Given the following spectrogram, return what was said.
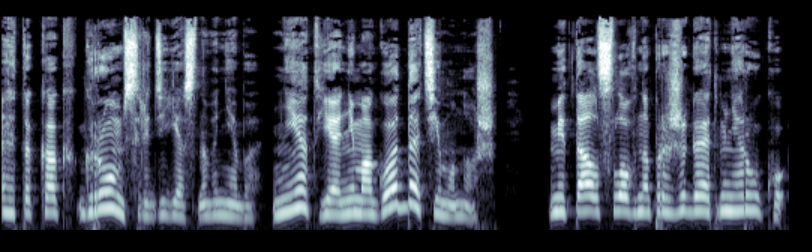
Это как гром среди ясного неба. Нет, я не могу отдать ему нож. Металл словно прожигает мне руку.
